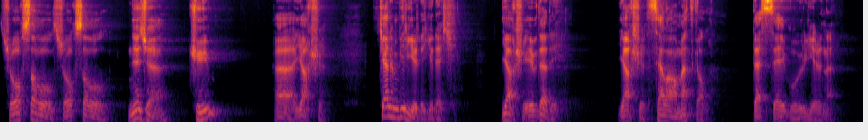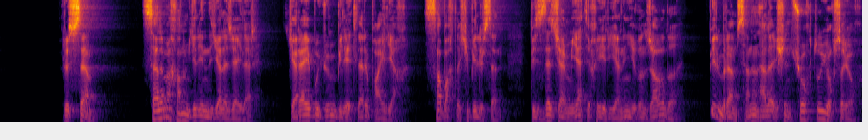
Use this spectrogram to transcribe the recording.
Çox sağ ol, çox sağ ol. Necə? Kim? Hə, yaxşı. Gəlin bir yerdə gedək. Yaxşı, evdədir. Yaxşı, səlamət qal. Dəstəyi qoyur yerinə. Rüssəm, Səlimə xanım gil indi gələcəklər. Gərək bu gün biletləri paylayaq. Sabahdakı bilirsən, bizdə cəmiyyəti xeyriyyənin yığıncağıdır. Bilmirəm sənin hələ işin çoxdur, yoxsa yox.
